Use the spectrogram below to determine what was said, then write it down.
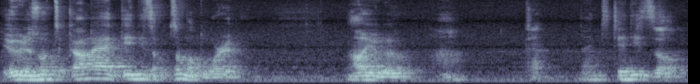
有个人说刚刚那台电梯怎么这么多人，然后有个人啊？看，那电梯只有。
